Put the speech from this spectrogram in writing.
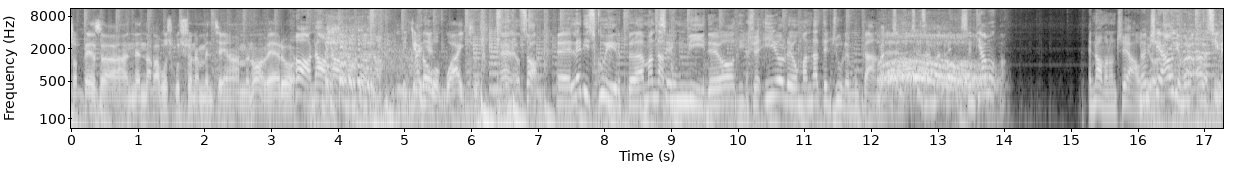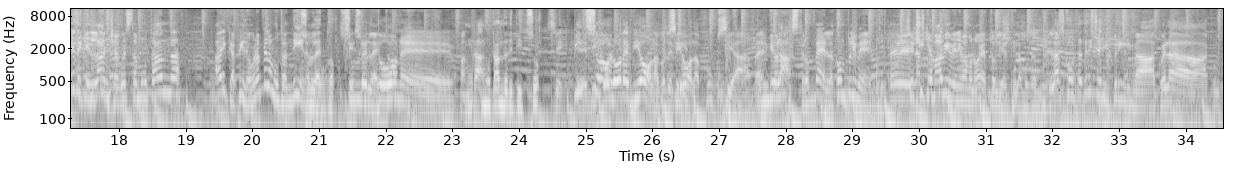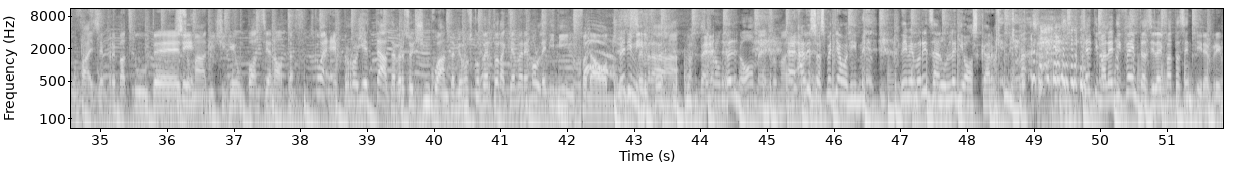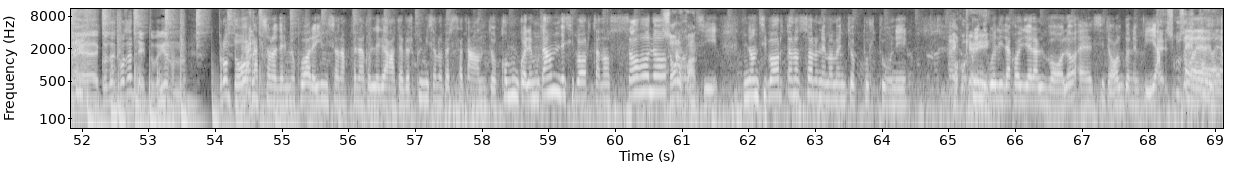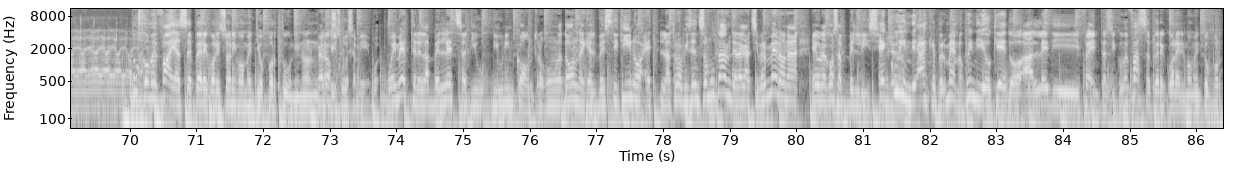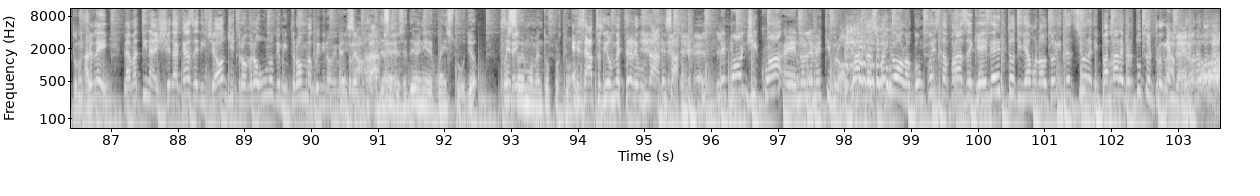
Sorpresa andando a capo scussione a menziame, no, vero? No, no, no, no, no, no. Che nuovo guai. Eh, lo so. Eh, Lady Squirt ha mandato un video, dice io le ho mandate giù le mutande. Ma scusa, scusa, ma sentiamo. Eh no, ma non c'è audio. Non c'è audio, però allora, si vede che lancia questa mutanda. Hai capito? Una bella mutandina. Sul letto. Sì, sul lettone fantastico. Mutande di pizzo. Sì, eh, Pizzo- di colore viola, cos'è Sì. viola, fucsia. bello. Un violastro, bella, complimenti. Eh, Se ci chiamavi venivamo noi a toglierti la mutandina. L'ascoltatrice di prima, quella a cui tu fai sempre battute, Sì. insomma, dici che è un po' anzianotta. Siccome è proiettata verso i 50, abbiamo scoperto la chiameremo Lady Milf da oggi. Lady Mi Milf. Sembra, sembra un bel nome, insomma. Eh, adesso aspettiamo di, di memorizzare un Lady Oscar. Quindi... Senti, ma Lady Fantasy l'hai fatta sentire prima? eh? cosa, cosa ha detto? Perché io non. Pronto? Ragazzone del mio cuore, io mi sono appena collegata, per cui mi sono persa tanto. Comunque le mutande si portano solo. Solo anzi, non si portano solo nei momenti opportuni. Ecco. Quindi quelli da cogliere al volo e si tolgono e via. Eh, scusa, ma tu- Tu come fai a sapere quali sono i momenti opportuni? Non Però capisco. scusami, vu- vuoi mettere la bellezza di un, di un incontro con una donna che ha il vestitino e la trovi senza mutande? Ragazzi, per me non è, è una cosa bellissima. E cioè- quindi anche per me, ma quindi io chiedo a Lady Fantasy come fa a sapere qual è il momento opportuno? Cioè Ad- lei la mattina esce da casa e dice oggi troverò uno che mi tromba quindi non mi metto le Ah, mutande. ad esempio, se deve venire qua in studio, questo Sì. è il momento opportuno. Esatto, di non mettere le mutande. Esatto, le- le poggi qua e non le metti proprio. Guarda spagnolo, con questa frase che hai detto ti diamo l'autorizzazione di parlare per tutto il programma. È vero. una cosa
